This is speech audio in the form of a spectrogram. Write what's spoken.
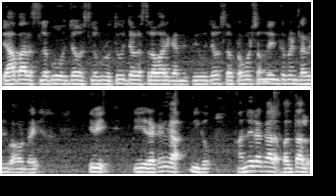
వ్యాపారస్తులకు ఉద్యోగస్తులకు వృత్తి ఉద్యోగస్తుల వారికి అన్నిటికీ ఉద్యోగస్తుల ప్రమోషన్లు ఇంక్రిమెంట్లు అవి బాగుంటాయి. ఇవి ఈ రకంగా మీకు అన్ని రకాల ఫలితాలు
